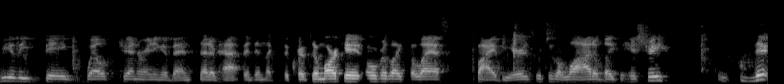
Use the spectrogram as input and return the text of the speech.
really big wealth generating events that have happened in like the crypto market over like the last five years, which is a lot of like the history. They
